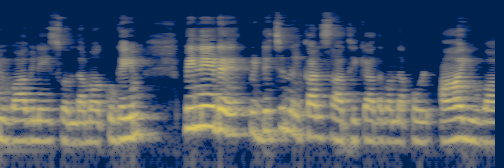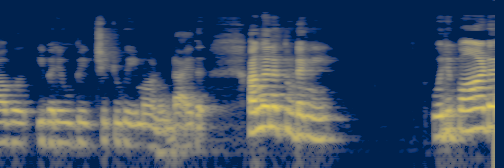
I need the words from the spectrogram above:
യുവാവിനെ സ്വന്തമാക്കുകയും പിന്നീട് പിടിച്ചു നിൽക്കാൻ സാധിക്കാതെ വന്നപ്പോൾ ആ യുവാവ് ഇവരെ ഉപേക്ഷിക്കുകയുമാണ് ഉണ്ടായത്. അങ്ങനെ തുടങ്ങി ഒരുപാട്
